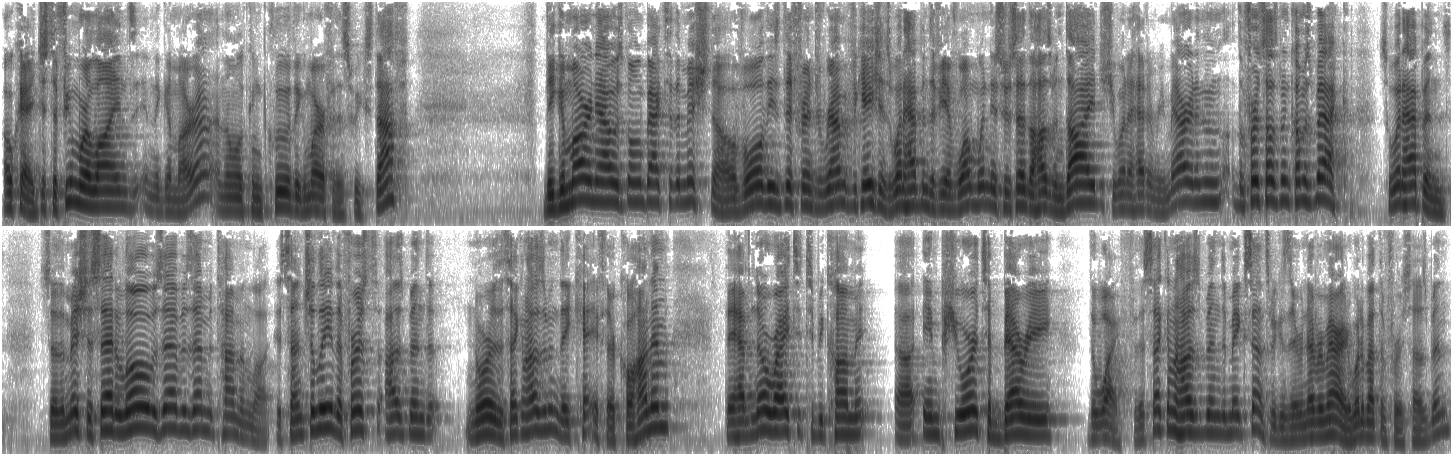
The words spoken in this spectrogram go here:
Okay, just a few more lines in the Gemara, and then we'll conclude the Gemara for this week's stuff. The Gemara now is going back to the Mishnah of all these different ramifications. What happens if you have one witness who said the husband died, she went ahead and remarried, and then the first husband comes back? So what happens? So the Mishnah said, "Lo law." Essentially, the first husband nor the second husband, they can't. If they're kohanim, they have no right to become uh, impure to bury the wife. For the second husband, it makes sense because they were never married. What about the first husband?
